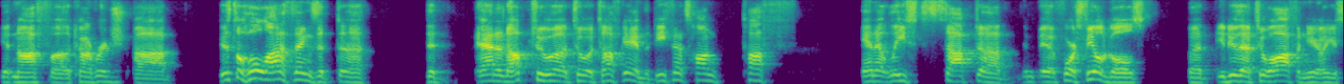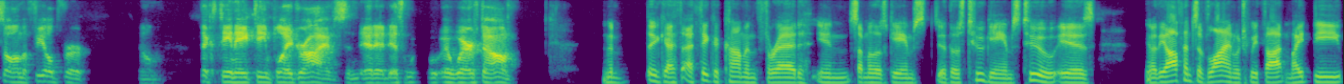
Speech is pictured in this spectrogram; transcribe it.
getting off uh, coverage. Uh, just a whole lot of things that uh, that added up to a, to a tough game. The defense hung tough and at least stopped uh, forced field goals. But you do that too often, you know, you're still on the field for you know 16, 18 play drives, and, and it just it wears down. The think I, th- I think a common thread in some of those games, those two games too, is you know the offensive line, which we thought might be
